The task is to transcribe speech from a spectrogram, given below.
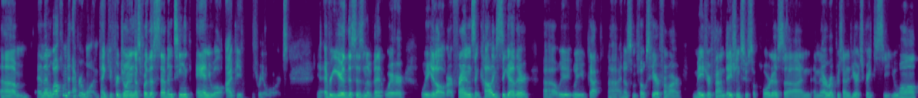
Um, and then welcome to everyone. Thank you for joining us for the 17th annual IP3 Awards every year this is an event where we get all of our friends and colleagues together. Uh, we, we've got, uh, I know some folks here from our major foundations who support us uh, and, and, they're represented here. It's great to see you all.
